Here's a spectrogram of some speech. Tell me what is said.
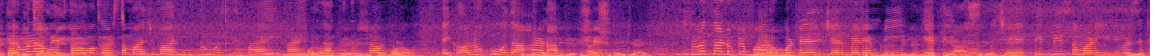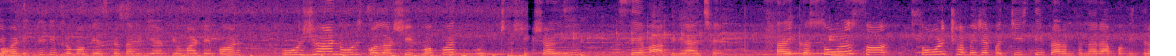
ધર્મના ભેદભાવ વગર સમાજમાં હિન્દુ મુસ્લિમ ભાઈ ભાઈની લાગણી દર્શાવતું એક અનોખું ઉદાહરણ આપ્યું છે. સુરતના doctor Farooq Patel chairman MD KP group જે પીપી સવાણી યુનિવર્સિટીમાં ડિગ્રી ડિપ્લોમા અભ્યાસ કરતા વિદ્યાર્થીઓ માટે પણ ઊર્જા નૂર સ્કોલરશિપ મફત ઉચ્ચ શિક્ષણની સેવા આપી રહ્યા છે. તારીખ સોળ સોળ છ બે હજાર પચીસથી પ્રારંભ થનારા પવિત્ર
